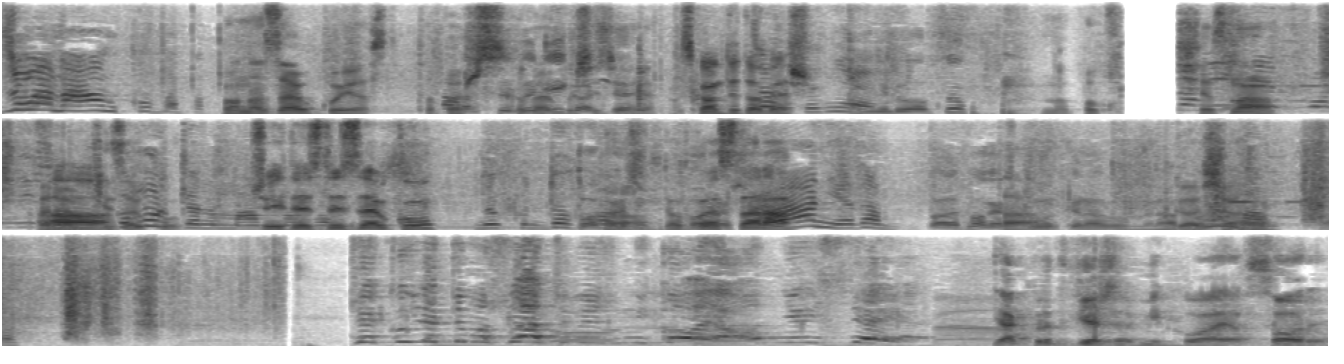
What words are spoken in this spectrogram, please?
Złamałam, kurwa, po O, na zełku jest. To wiesz, zełku wygląda się się. dzieje. Skąd ty to wiesz? Nie, Nie było obców? No bo k- się zna. A. Perełki zełku. komórkę no mam Czyli ty jesteś z zełku? Do, do Pokaż. To twoja stara? A, nie dam Ale pokaż Tak. komórkę nową. Dobra, Gosia. no. ile ty masz lat, żeby z Mikołaja? On nie istnieje. Ja akurat wierzę w Mikołaja, sorry,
